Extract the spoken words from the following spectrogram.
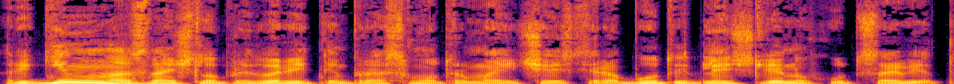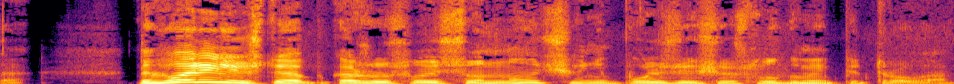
Регина назначила предварительный просмотр моей части работы для членов худсовета – Договорились, что я покажу свой сон ночью, не пользуясь услугами Петрова.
